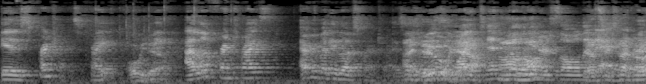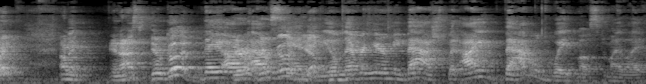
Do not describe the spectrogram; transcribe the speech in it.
is french fries, right? Oh, yeah. I love french fries. Everybody loves french fries. I There's a do, yeah. Why 10 Uh-huh. billion are sold a That's day. exactly right. I mean, and that's, they're good. They are they're, outstanding. They're good. Yep. You'll never hear me bash, but I battled weight most of my life.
